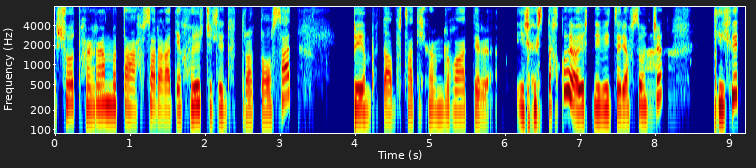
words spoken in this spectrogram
шууд програмуудаа авсаар агаад яг 2 жилийн дотроо дуусаад би одоо буцаад их орн руугаа тэр ирэх ёстой байхгүй юу? Оюутны визээр явсан чинь. Тэгэхэд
